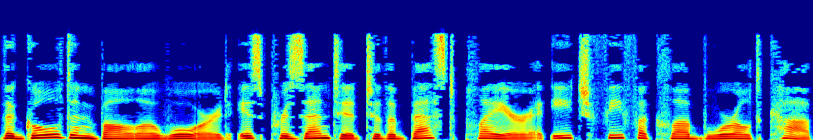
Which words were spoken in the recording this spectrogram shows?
The Golden Ball Award is presented to the best player at each FIFA Club World Cup,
